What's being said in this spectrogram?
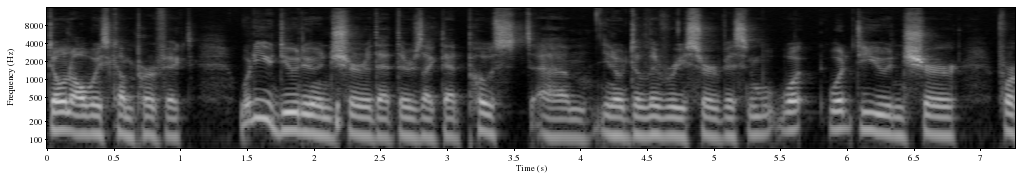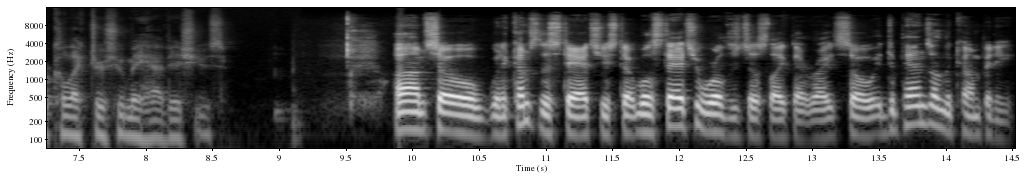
don't always come perfect. What do you do to ensure that there's like that post, um, you know, delivery service, and what what do you ensure for collectors who may have issues? Um, so when it comes to the statue stuff, well, statue world is just like that, right? So it depends on the company.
